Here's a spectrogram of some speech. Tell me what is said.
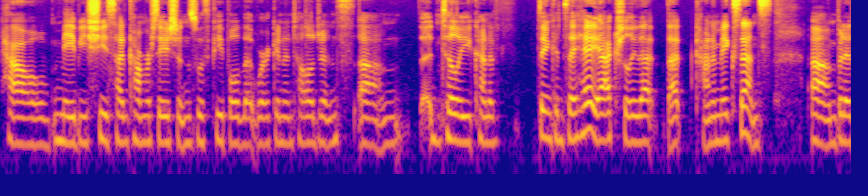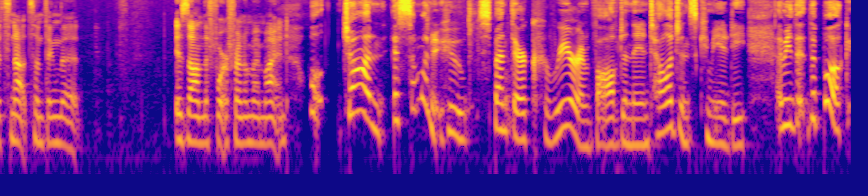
how maybe she's had conversations with people that work in intelligence um, until you kind of think and say, hey, actually, that, that kind of makes sense. Um, but it's not something that is on the forefront of my mind. Well, John, as someone who spent their career involved in the intelligence community, I mean, the, the book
